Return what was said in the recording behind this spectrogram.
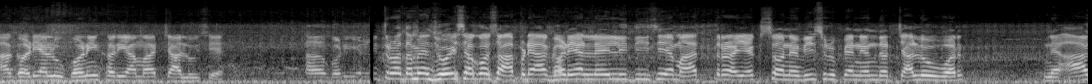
આ ઘડિયાળું ઘણી ખરી આમાં ચાલુ છે. મિત્રો, તમે જોઈ શકો છો, આપણે આ ઘડિયાળ લઈ લીધી છે માત્ર એકસો ને વીસ રૂપિયાની અંદર ચાલુ વર્ક ને આ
